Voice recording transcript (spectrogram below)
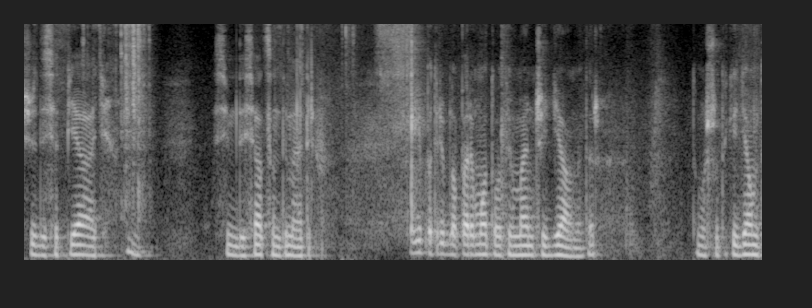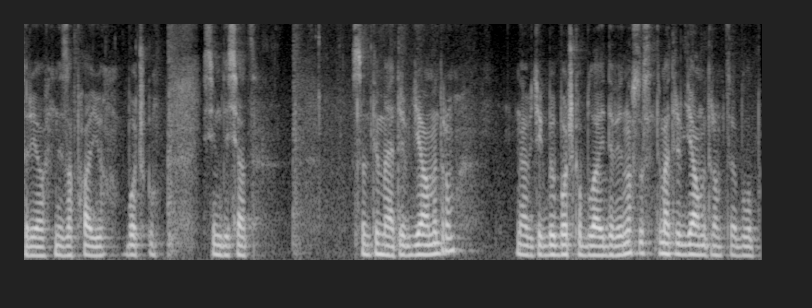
65-70 см. Її потрібно перемотувати в менший діаметр. Тому що такий діаметр я не запхаю в бочку 70 см діаметром. Навіть якби бочка була і 90 см діаметром, це було б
